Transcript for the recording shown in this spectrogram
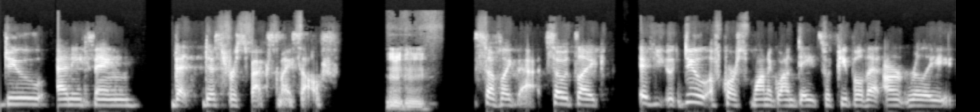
do anything that disrespects myself, hmm stuff like that. So it's like, if you do, of course, want to go on dates with people that aren't really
